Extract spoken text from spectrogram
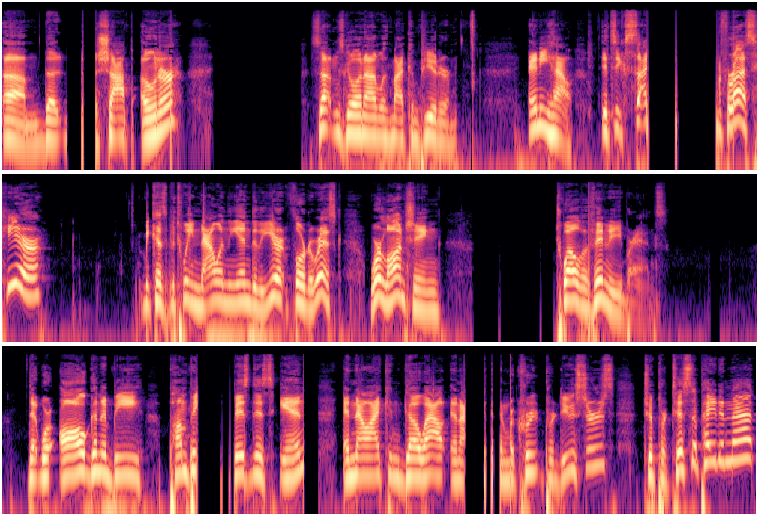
um, the, the shop owner. Something's going on with my computer. Anyhow, it's exciting for us here because between now and the end of the year at Florida Risk, we're launching 12 affinity brands that we're all going to be pumping business in. And now I can go out and I can recruit producers to participate in that.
